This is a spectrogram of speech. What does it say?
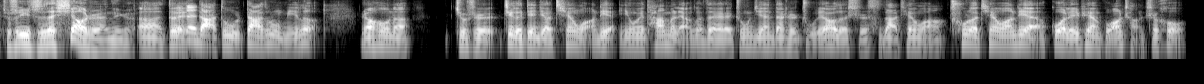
就是一直在笑着那个啊，对，大肚大肚弥勒。然后呢？就是这个殿叫天王殿，因为他们两个在中间，但是主要的是四大天王。出了天王殿，过了一片广场之后，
